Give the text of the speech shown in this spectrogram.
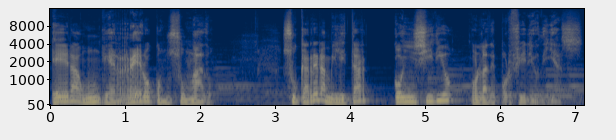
era un guerrero consumado. Su carrera militar coincidió con la de Porfirio Díaz.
